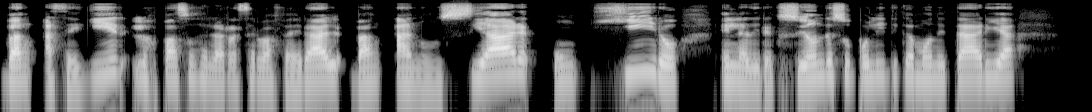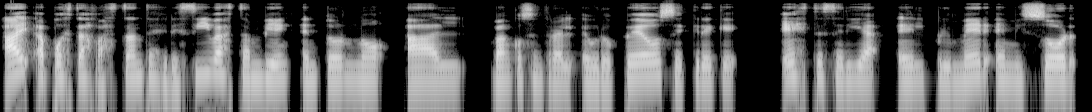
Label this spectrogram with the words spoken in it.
Van a seguir los pasos de la Reserva Federal, van a anunciar un giro en la dirección de su política monetaria. Hay apuestas bastante agresivas también en torno al Banco Central Europeo. Se cree que este sería el primer emisor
